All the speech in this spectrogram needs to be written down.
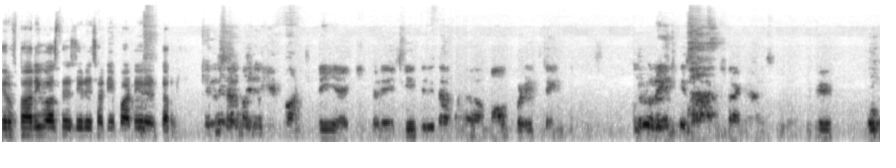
ਗ੍ਰਿਫਤਾਰੀ ਵਾਸਤੇ ਜਿਹੜੀ ਸਾਡੀ ਪਾਰਟੀ ਰੇਡ ਕਰ ਰਹੀ ਹੈ ਕਿੰਨੇ ਸਰ ਜਿਹੜੀ ਇਹ ਕੁਆਂਟੀਟੀ ਹੈ ਕਿ ਇਹ ਚੀਜ਼ ਦੀ ਦਾ ਅਮਾਉਂਟ ਬੜੀ ਚੇਂਜ ਫਿਰ ਰੇਂਜ ਕਿਸ ਤਰ੍ਹਾਂ ਕੀਤਾ ਗਿਆ ਇਸ ਨੂੰ ਕਿਉਂਕਿ ਉਹ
